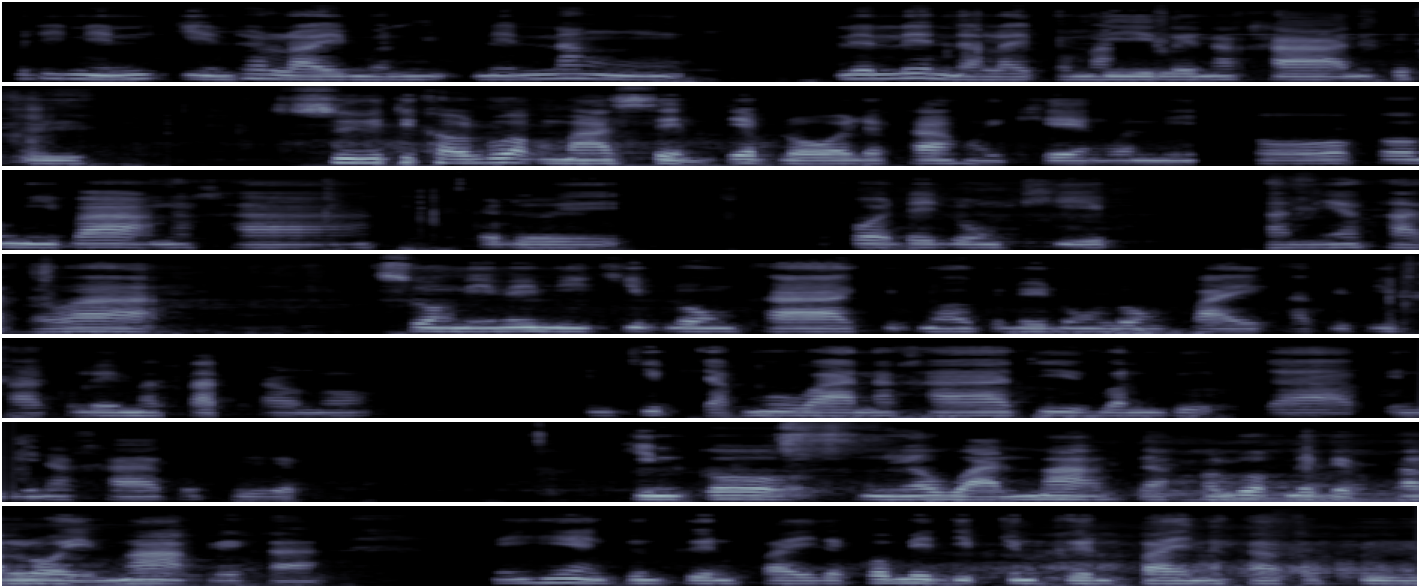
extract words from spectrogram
ไม่ได้เน้นกินเท่าไหร่เหมือนเน้นนั่งเล่นๆอะไรประมาณนี้เลยนะคะอันนี้ก็คือ ซื้อที่เขาลวกมาเสร็จเรียบร้อยแล้วค่ะหอยแครงวันนี้ก็ก็มีบ้างนะคะ ก็เลยก็ได้ลงคลิป อันนี้ค่ะ แต่ว่า ช่วงนี้ไม่มีคลิปลงค่ะคลิปน้อยก็เลยลงลงไปค่ะ พี่ๆค่ะก็เลยมาตัดเอาเนาะเป็นคลิปจากเมื่อวานนะคะ ที่วันหยุดจะเป็นนี้นะคะ ก็คือแบบกินก็เนื้อหวานมากแต่เขาลวกได้แบบอร่อยมากเลยค่ะ ไม่แห้งจนเกินไป แล้วก็ไม่ดิบจนเกินไปนะคะ ก็คือ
